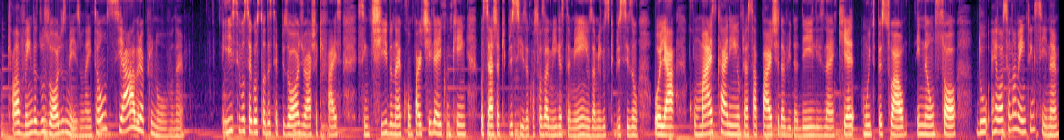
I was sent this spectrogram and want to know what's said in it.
aquela venda dos olhos mesmo, né? Então se abra para o novo, né? E se você gostou desse episódio, acha que faz sentido, né? Compartilha aí com quem você acha que precisa, com as suas amigas também, os amigos que precisam olhar com mais carinho para essa parte da vida deles, né? Que é muito pessoal e não só do relacionamento em si, né?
